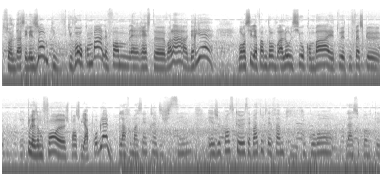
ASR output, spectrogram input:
soldats. C'est les hommes qui, vont au combat, les femmes restent euh, voilà, derrière. Bon, si les femmes doivent aller aussi au combat et tout et tout, fait ce que tous les hommes font, euh, je pense qu'il y a problème. La formation est très difficile et je pense que ce n'est pas toutes les femmes qui, qui pourront la supporter.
